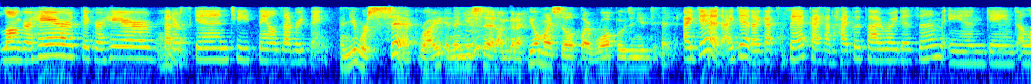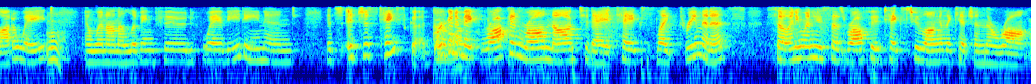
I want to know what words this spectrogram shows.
longer hair, thicker hair, better Yeah. skin, teeth, nails, everything. And you were sick, right? And then you Mhm. said, I'm going to heal myself by raw foods, and you did. I did, I did. I got sick. I had hypothyroidism and gained a lot of weight Mm. and went on a living food way of eating and it's it just tastes good. We're going to make rock and raw nog today. It takes like 3 minutes. So anyone who says raw food takes too long in the kitchen, they're wrong.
